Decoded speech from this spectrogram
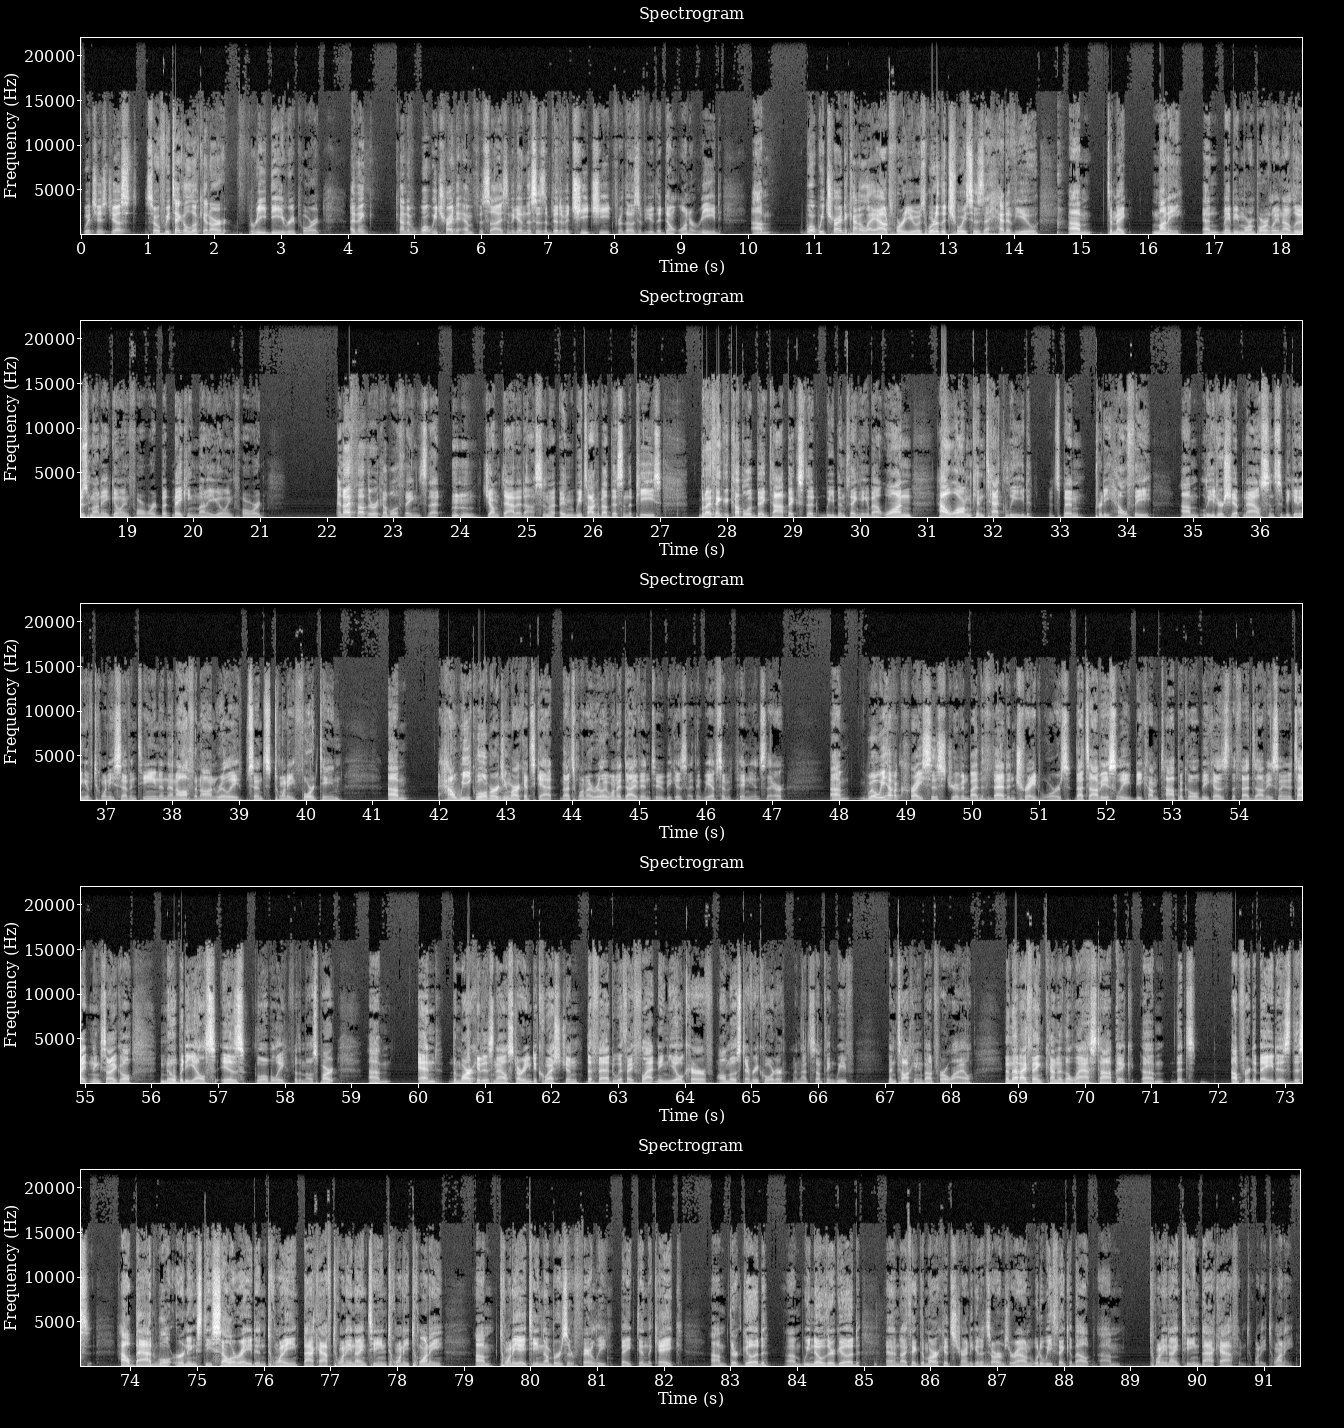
which is just so if we take a look at our 3D report, I think kind of what we tried to emphasize, and again, this is a bit of a cheat sheet for those of you that don't want to read. Um, what we tried to kind of lay out for you is what are the choices ahead of you um, to make money and maybe more importantly not lose money going forward but making money going forward. And i thought there were a couple of things that jumped out at us and, and we talk about this in the piece but i think a couple of big topics that we've been thinking about. One how long can tech lead? It's been pretty healthy um, leadership now since the beginning of 2017 and then off and on really since 2014 um, how weak will emerging markets get? That's one I really want to dive into because I think we have some opinions there. Um, will we have a crisis driven by the Fed and trade wars? That's obviously become topical because the Fed's obviously in a tightening cycle. Nobody else is globally for the most part. Um, and the market is now starting to question the Fed with a flattening yield curve almost every quarter. And that's something we've been talking about for a while. And then I think kind of the last topic um, that's up for debate is this how bad will earnings decelerate in 20 back half 2019 2020 um, 2018 numbers are fairly baked in the cake Um, they're good. Um, we know they're good, and I think the market's trying to get its arms around what do we think about um, 2019 back half and 2020.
